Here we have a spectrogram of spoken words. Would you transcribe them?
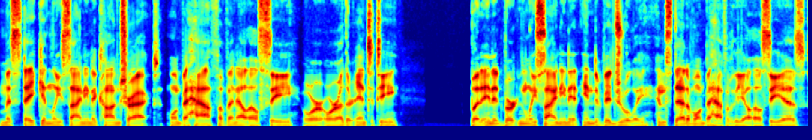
mistakenly signing a contract on behalf of an LLC or, or other entity, but inadvertently signing it individually instead of on behalf of the LLC is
